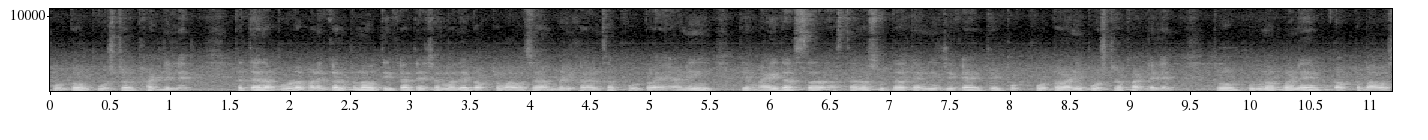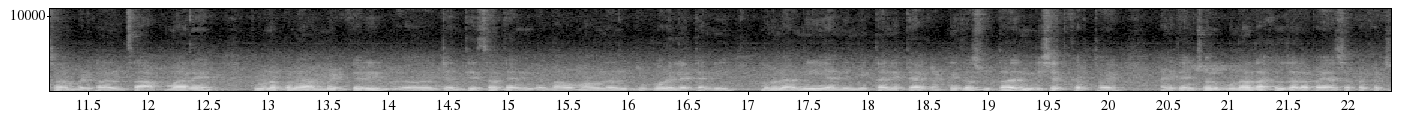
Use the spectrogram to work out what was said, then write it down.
फोटो पोस्टर फाडलेले आहेत. तर त्यांना पूर्णपणे कल्पना होती का त्याच्यामध्ये डॉक्टर बाबासाहेब आंबेडकरांचा फोटो आहे आणि ते माहीत असं असताना सुद्धा त्यांनी जे काय ते फोटो आणि पोस्टर फाडलेले आहेत. तो पूर्णपणे डॉक्टर बाबासाहेब आंबेडकरांचा अपमान आहे. पूर्णपणे आंबेडकरी जनतेचा त्यांनी भाव भावना दुखवलेल्या आहेत त्यांनी. म्हणून आम्ही या निमित्ताने त्या घटनेचा सुद्धा निषेध करतो आहे आणि त्यांच्यावर गुन्हा दाखल झाला पाहिजे अशा प्रकारची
